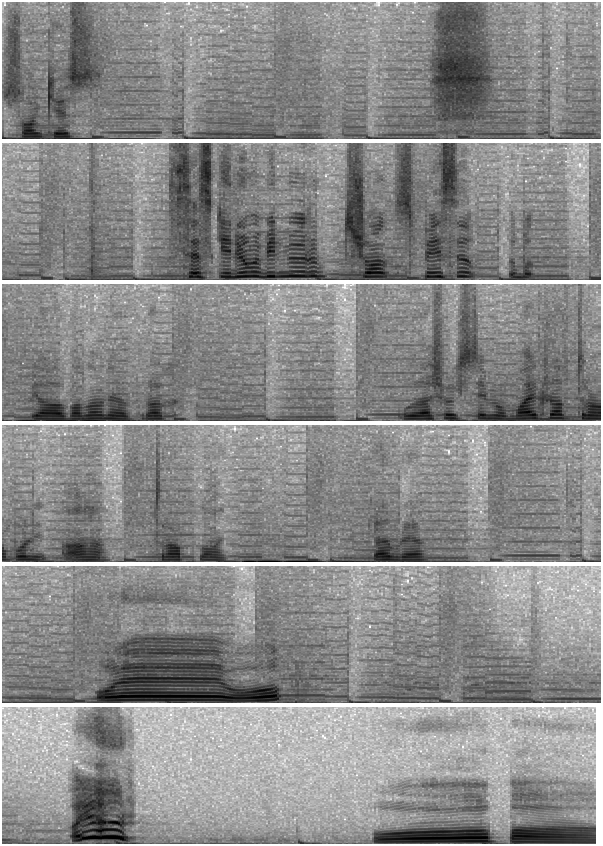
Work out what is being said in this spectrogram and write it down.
Son kez. Ses geliyor mu bilmiyorum. Şu an Space'i... Ya bana ne bırak. Uğraşmak istemiyorum. Minecraft trambolin. Aha. Trampoline. Gel buraya. Oley hop. Hayır. Hoppa.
